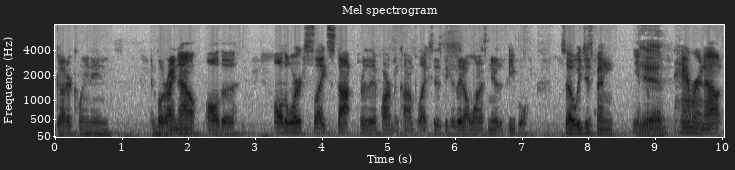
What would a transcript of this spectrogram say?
gutter cleaning, and but right now all the all the work's like stopped for the apartment complexes because they don't want us near the people. So we just been you know, yeah, hammering out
